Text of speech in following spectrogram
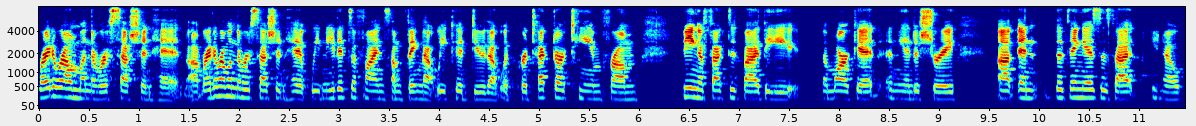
right around when the recession hit. Uh, right around when the recession hit, we needed to find something that we could do that would protect our team from being affected by the the market and the industry. Uh, and the thing is, is that you know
